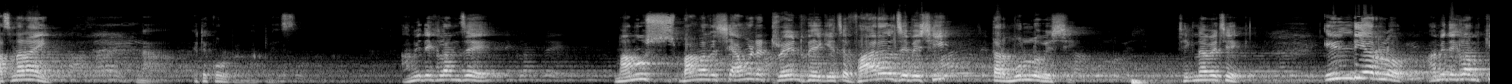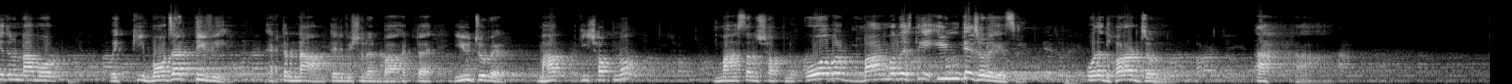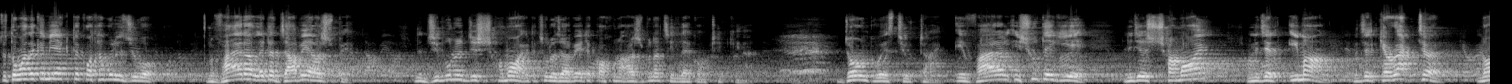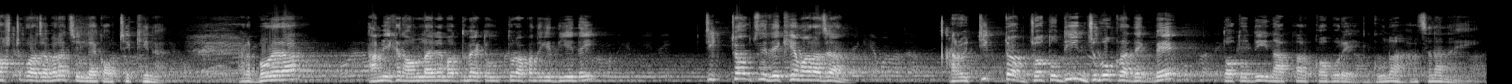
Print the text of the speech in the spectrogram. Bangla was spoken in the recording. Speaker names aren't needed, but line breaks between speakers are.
আছে না নাই? না, এটা করবেন না প্লিজ আমি দেখলাম যে মানুষ বাংলাদেশে এমন একটা ট্রেন্ড হয়ে গিয়েছে ভাইরাল যে বেশি, তার মূল্য বেশি। ঠিক না ঠিক? ইন্ডিয়ার লোক, আমি দেখলাম কে যেন নাম ওর, ওই কি মজার টিভি, একটা নাম টেলিভিশনের বা একটা ইউটিউবের মাহাত কি স্বপ্ন? মাহাসান স্বপ্ন। ও আবার বাংলাদেশ থেকে ইন্ডিয়া চলে গেছে। ওরা ধরার জন্য। আহা তো তোমাদেরকে আমি একটা কথা বলি, যুবক। ভাইরাল, এটা যাবে, আসবে। জীবনের যে সময়, এটা চলে যাবে, এটা কখনো আসবে না, চিল্লায় কম, ঠিক কিনা? ডোন্ট ওয়েস্ট ইউর টাইম এই ভাইরাল ইস্যুতে গিয়ে নিজের সময়, নিজের ইমান, নিজের ক্যারেক্টার নষ্ট করা যাবে না, চিল্লায় কম, ঠিক কিনা? আর বোনেরা, আমি এখানে অনলাইনের মাধ্যমে একটা উত্তর আপনাদেরকে দিয়ে দেই। টিকটক যদি রেখে মারা যান, আর ওই টিকটক যতদিন যুবকরা দেখবে, ততদিন আপনার কবরে গুনাহ আছে না নাই।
